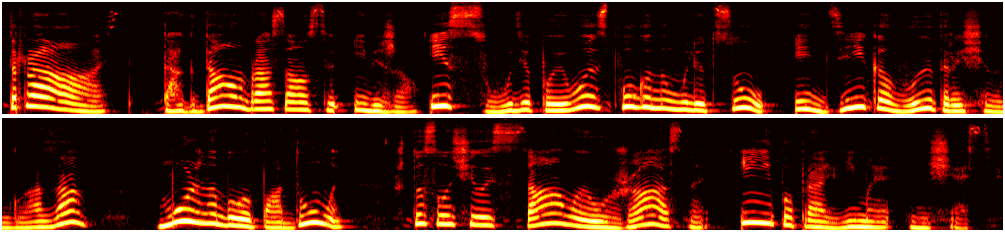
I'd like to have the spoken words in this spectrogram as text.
Страсть!» Тогда он бросался и бежал. И, судя по его испуганному лицу и дико вытаращенным глазам, можно было подумать, что случилось самое ужасное и непоправимое несчастье.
